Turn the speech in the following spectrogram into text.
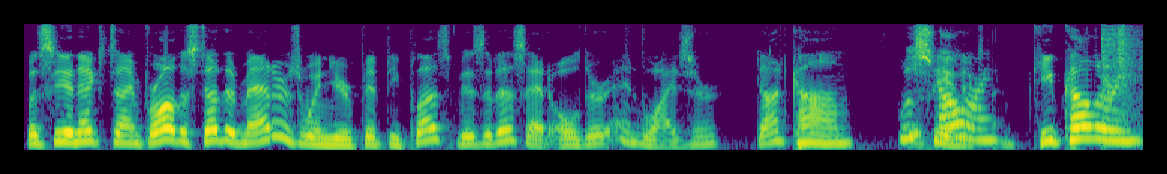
We'll see you next time. For all the stuff that matters when you're 50 plus, visit us at olderandwiser.com. We'll Keep see you next time. Keep coloring.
